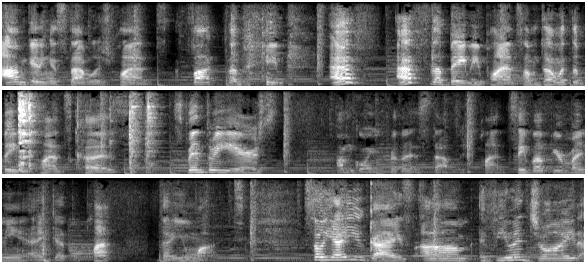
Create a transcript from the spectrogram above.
I'm getting established plants fuck the baby. F, F the baby plants. I'm done with the baby plants because it's been three years. I'm going for the established plant. Save up your money and get the plant that you want. So yeah, you guys, um, if you enjoyed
